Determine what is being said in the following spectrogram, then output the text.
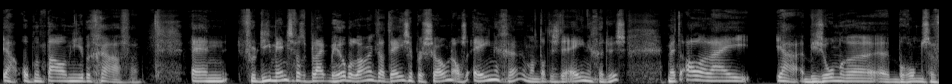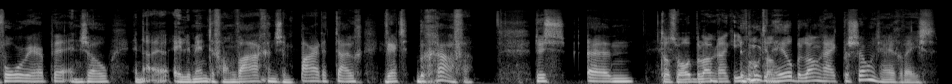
ja, op een bepaalde manier begraven. En voor die mensen was het blijkbaar heel belangrijk... dat deze persoon als enige, want dat is de enige dus... met allerlei ja, bijzondere uh, bronzen voorwerpen en zo... en elementen van wagens en paardentuig werd begraven. Dus... Um, dat is wel een belangrijk iemand Het moet dan. een heel belangrijk persoon zijn geweest.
